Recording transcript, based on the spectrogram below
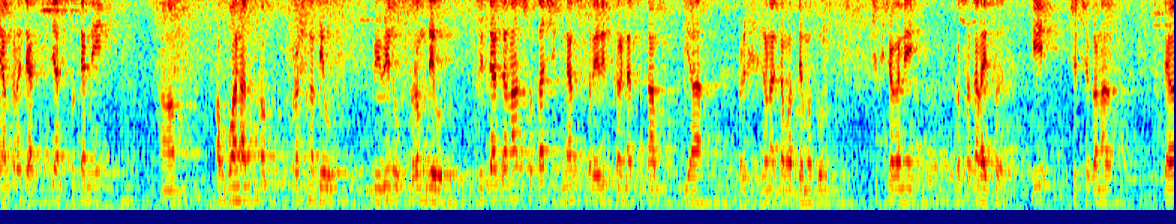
याकडे जास्तीत जास्त त्यांनी आव्हानात्मक प्रश्न देऊन विविध उपक्रम देऊन विद्यार्थ्यांना स्वतः शिकण्यास प्रेरित करण्याचं काम या प्रशिक्षणाच्या माध्यमातून शिक्षकाने कसं करायचं हे शिक्षकांना त्या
